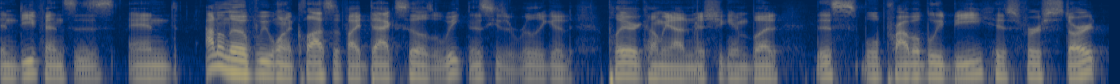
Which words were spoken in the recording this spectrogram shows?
in defenses. And I don't know if we want to classify Dax Hill as a weakness. He's a really good player coming out of Michigan, but this will probably be his first start.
